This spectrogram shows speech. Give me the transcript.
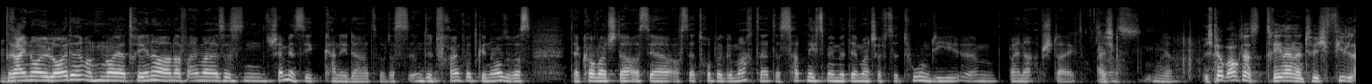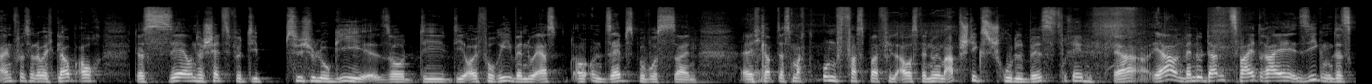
Drei neue Leute und ein neuer Trainer und auf einmal ist es ein Champions League-Kandidat. So, das, und in Frankfurt genauso, was der Kovac da aus der, aus der Truppe gemacht hat, das hat nichts mehr mit der Mannschaft zu tun, die ähm, beinahe absteigt. So. Ich, ja. ich glaube auch, dass Trainer natürlich viel Einfluss hat, aber ich glaube auch, dass sehr unterschätzt wird die Psychologie, so die, die Euphorie, wenn du erst und Selbstbewusstsein. Äh, ich glaube, das macht unfassbar viel aus, wenn du im Abstiegsstrudel bist. Bremen. Ja, ja, und wenn du dann zwei, drei Siege, das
